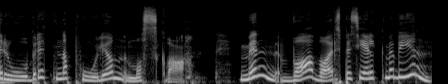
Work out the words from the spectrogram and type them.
erobret Napoleon Moskva. Men hva var spesielt med byen?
